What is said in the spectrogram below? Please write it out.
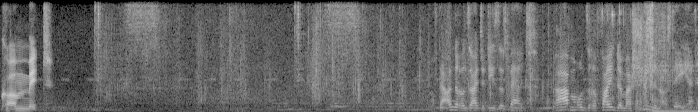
Komm mit. Auf der anderen Seite dieses Bergs graben unsere Feinde Maschinen aus der Erde.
